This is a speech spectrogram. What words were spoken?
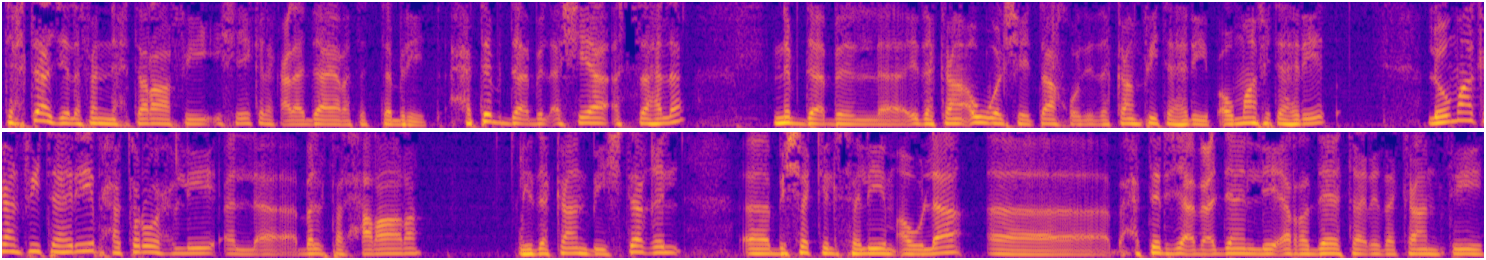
تحتاج إلى فن احترافي يشيك لك على دائرة التبريد. حتبدأ بالأشياء السهلة. نبدأ بال إذا كان أول شيء تأخذ إذا كان في تهريب أو ما في تهريب. لو ما كان في تهريب حتروح لبلف الحرارة. إذا كان بيشتغل آه، بشكل سليم أو لا آه، حترجع بعدين للراديتر إذا كان في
